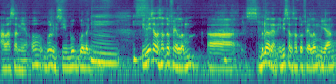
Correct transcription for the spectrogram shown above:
alasannya, oh gue lagi sibuk, gue lagi. Ini salah satu film, eh, beneran, ini salah satu film yang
